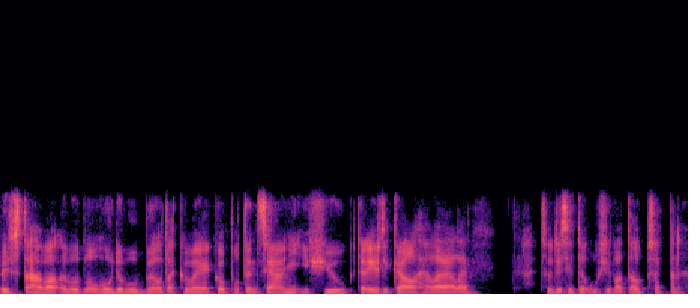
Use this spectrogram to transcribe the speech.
vyvstával, nebo dlouhou dobu byl takový jako potenciální issue, který říkal, hele, ale co když si to uživatel přepne?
